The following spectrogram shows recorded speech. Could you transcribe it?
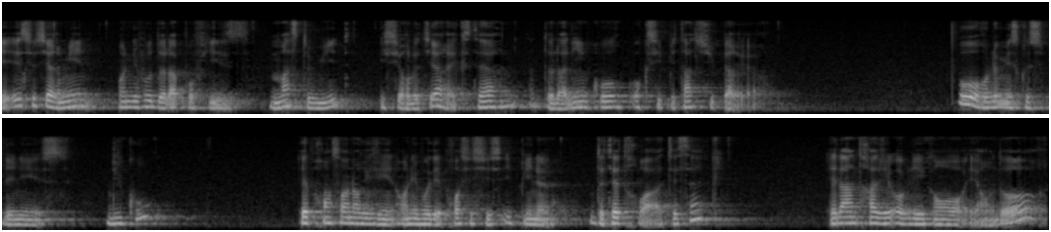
et il se termine au niveau de l'apophyse mastoïde et sur le tiers externe de la ligne courbe occipitale supérieure. Pour le muscle splenius du cou, il prend son origine au niveau des processus épineux de T3 à T5 elle a un trajet oblique en haut et en dehors,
